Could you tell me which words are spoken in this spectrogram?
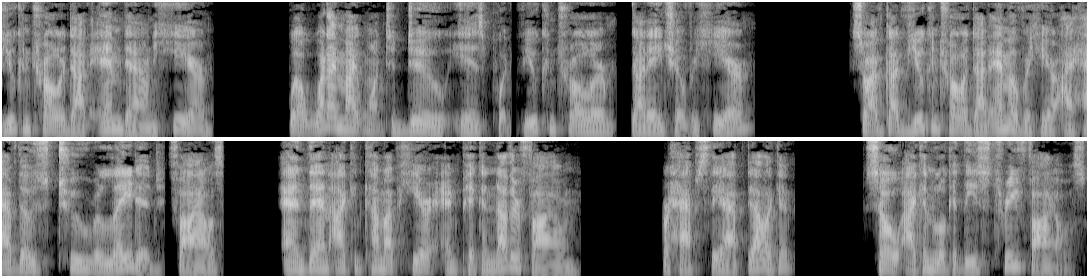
viewcontroller.m down here. Well, what I might want to do is put viewcontroller.h over here. So I've got viewcontroller.m over here. I have those two related files and then I can come up here and pick another file, perhaps the app delegate. So I can look at these three files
